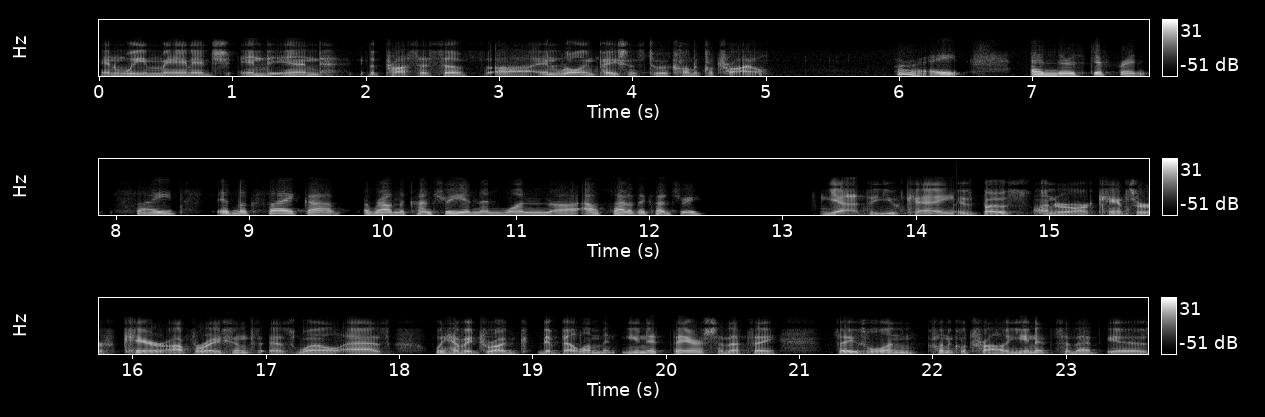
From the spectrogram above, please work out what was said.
and we manage end to end the process of uh, enrolling patients to a clinical trial. All right. And there's different sites, it looks like, uh, around the country and then one uh, outside of the country? Yeah, the UK is both under our cancer care operations as well as we have a drug development unit there. So that's a phase one clinical trial unit. So that is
